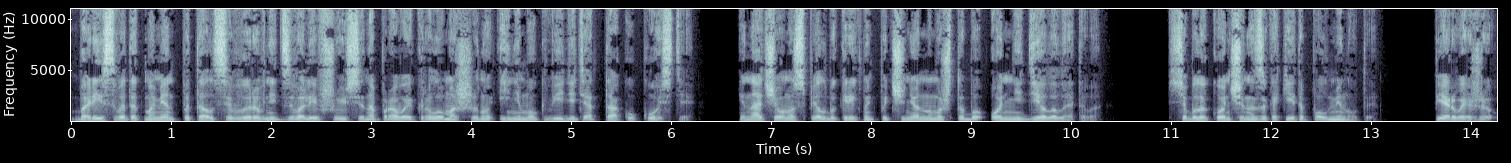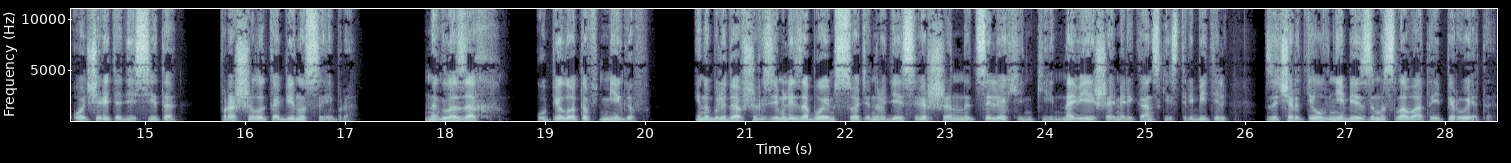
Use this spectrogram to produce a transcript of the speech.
Борис в этот момент пытался выровнять завалившуюся на правое крыло машину и не мог видеть атаку Кости. Иначе он успел бы крикнуть подчиненному, чтобы он не делал этого. Все было кончено за какие-то полминуты. Первая же очередь одессита прошила кабину Сейбра. На глазах у пилотов МИГов и наблюдавших с земли за боем сотен людей совершенно целехенький, новейший американский истребитель зачертил в небе замысловатые пируэты.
